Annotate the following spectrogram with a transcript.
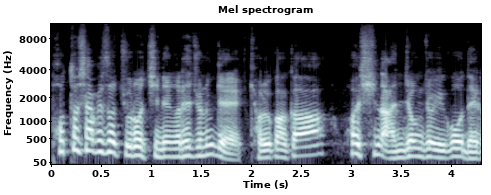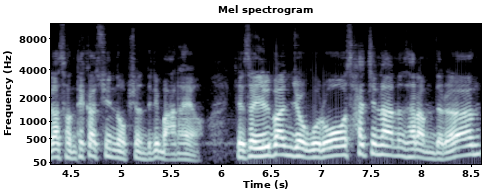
포토샵에서 주로 진행을 해주는 게 결과가 훨씬 안정적이고 내가 선택할 수 있는 옵션들이 많아요 그래서 일반적으로 사진하는 사람들은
